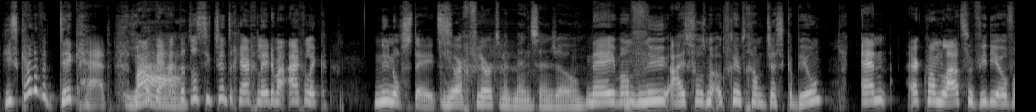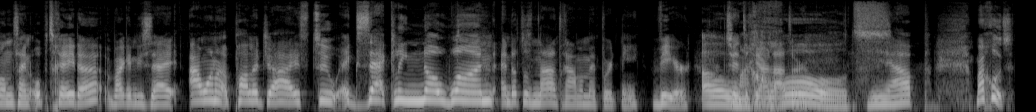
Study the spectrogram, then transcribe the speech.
he's kind of a dickhead. Maar Ja. oké, dat was die 20 jaar geleden, maar eigenlijk nu nog steeds. Heel erg flirten met mensen en zo. Nee, want nu, hij is volgens mij ook vreemd gegaan met Jessica Biel. En er kwam laatst een video van zijn optreden, waarin hij zei, I want to apologize to exactly no one. En dat was na het drama met Britney. Weer, Oh, 20 mijn jaar later. God. Yep. Maar goed,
